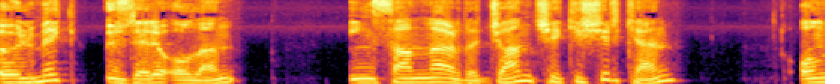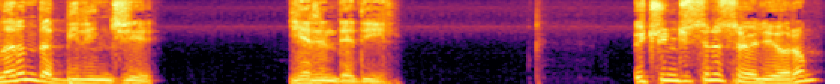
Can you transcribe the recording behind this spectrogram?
ölmek üzere olan insanlar da can çekişirken onların da bilinci yerinde değil. Üçüncüsünü söylüyorum.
